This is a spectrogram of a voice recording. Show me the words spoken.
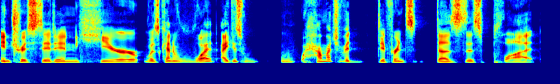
interested in here was kind of what, I guess, how much of a difference does this plot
